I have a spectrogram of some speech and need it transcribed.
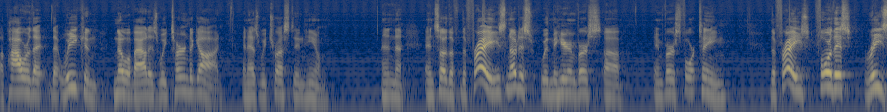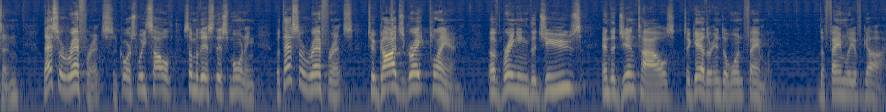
a power that, that we can know about as we turn to God and as we trust in Him. And, uh, and so the, the phrase, notice with me here in verse, uh, in verse 14, the phrase, for this reason, that's a reference. Of course, we saw some of this this morning, but that's a reference to God's great plan of bringing the Jews and the Gentiles together into one family, the family of God.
